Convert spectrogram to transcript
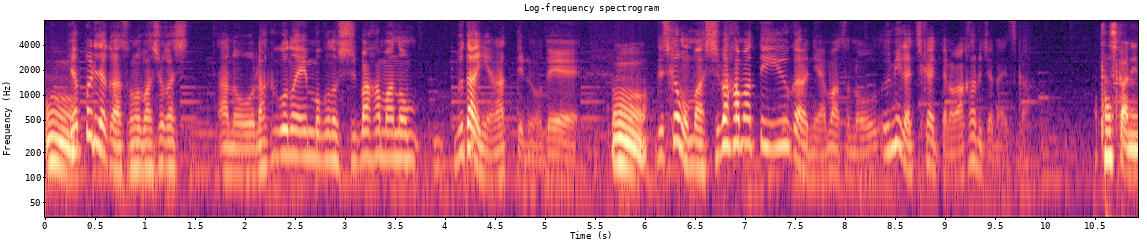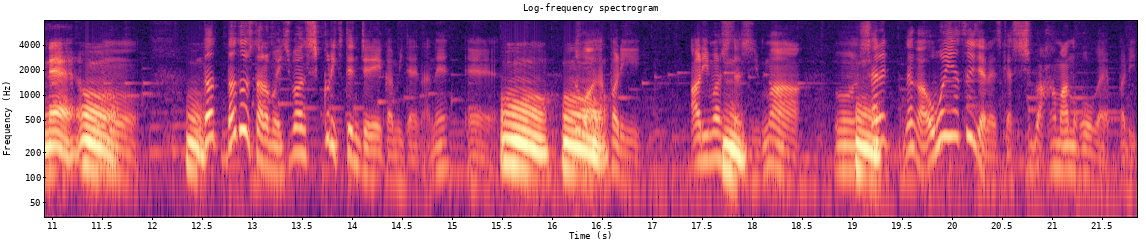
うん、やっぱりだからその場所があの落語の演目の芝浜の舞台にはなってるので。うん、でしかもまあ芝浜っていうからにはまあその海が近いってのは分かるじゃないですか。確かにね、うん、うんだだとしたらもう一番しっくりきてんじゃねえかみたいなね、えーうん。のはやっぱりありましたし、まあ、うんしゃれなんか覚えやすいじゃないですか芝浜の方がやっぱり。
